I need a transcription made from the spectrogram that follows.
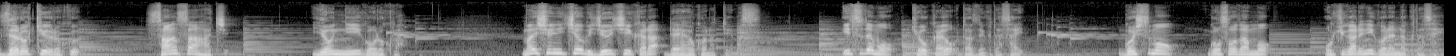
096-338-4256番。毎週日曜日11時から礼拝を行っています。いつでも教会をお尋ねください。ご質問ご相談もお気軽にご連絡ください。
